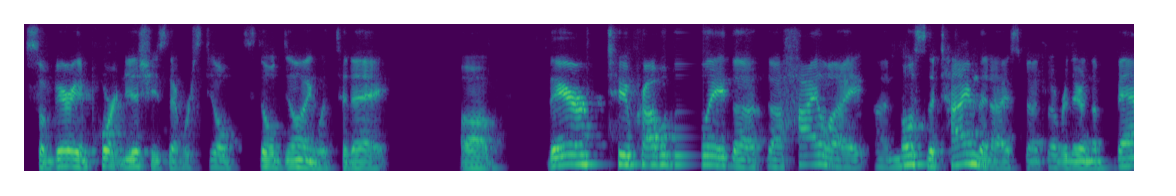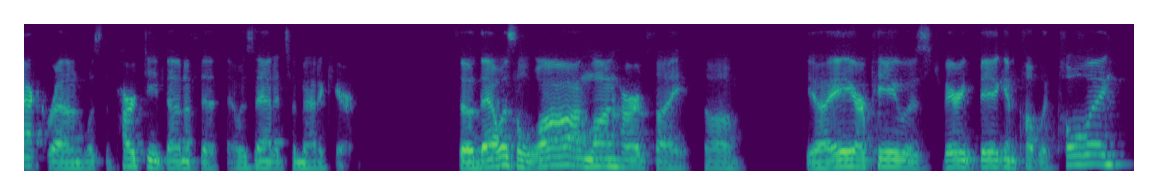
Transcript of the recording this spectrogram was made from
some very important issues that we're still still dealing with today. Uh, there too, probably the, the highlight on most of the time that I spent over there in the background was the Part D benefit that was added to Medicare. So that was a long, long, hard fight. Um, you know, AARP was very big in public polling.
